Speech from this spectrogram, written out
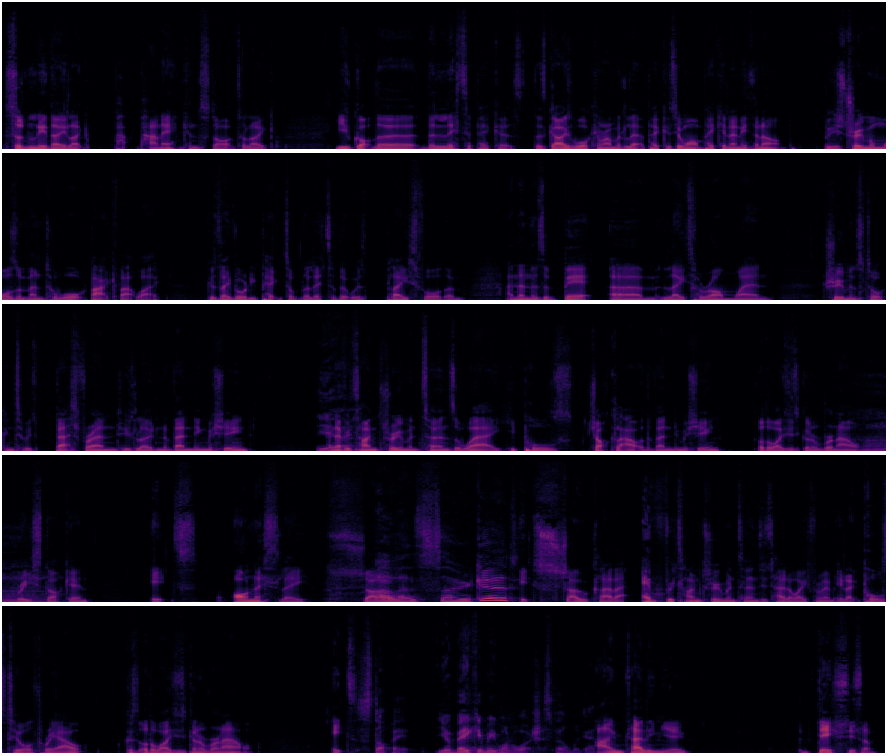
Suddenly they like pa- panic and start to like. You've got the the litter pickers. There's guys walking around with litter pickers who aren't picking anything up because Truman wasn't meant to walk back that way because they've already picked up the litter that was placed for them. And then there's a bit um, later on when Truman's talking to his best friend who's loading a vending machine. Yeah. And every time Truman turns away, he pulls chocolate out of the vending machine. Otherwise, he's going to run out restocking. It's honestly so. Oh, that's so good. it's so clever. Every time Truman turns his head away from him, he like pulls two or three out because otherwise he's going to run out. It's. Stop it. You're making me want to watch this film again. I'm telling you, this is a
